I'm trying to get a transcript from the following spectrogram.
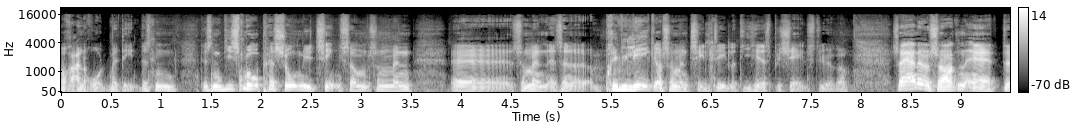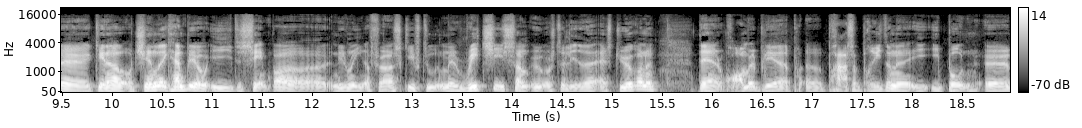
at rende rundt med den. Det er sådan, det er sådan de små personlige ting, som, som man, øh, som man altså, privilegier, som man tildeler de her specialstyrker. Så er det jo sådan, at øh, general O'Chinlik, han blev i december øh, 1941 skiftet ud med Ritchie som øverste leder af styrkerne, da Rommel bliver øh, presser britterne i, i bund. Øh,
